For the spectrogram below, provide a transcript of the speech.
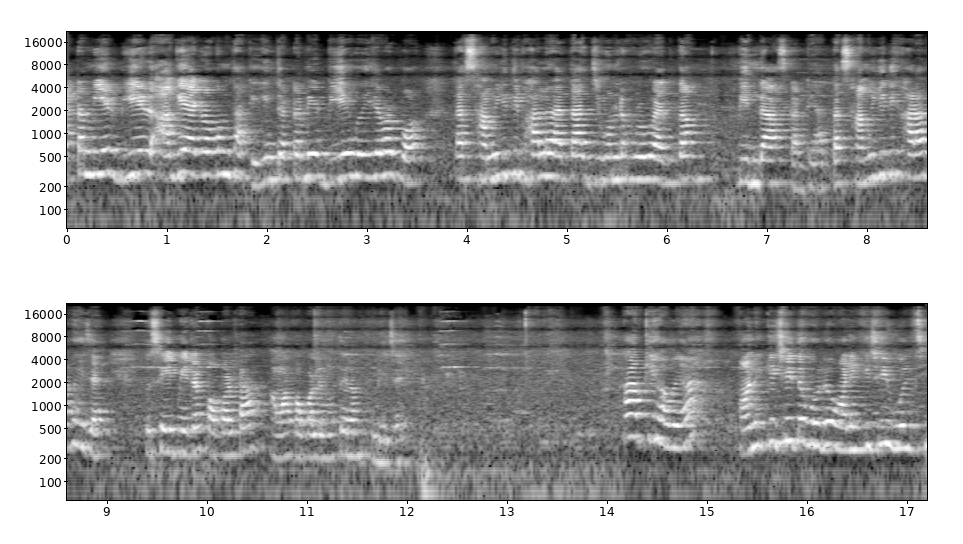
একটা মেয়ের বিয়ের আগে একরকম থাকে, কিন্তু একটা মেয়ের বিয়ে হয়ে যাওয়ার পর তার স্বামী যদি ভালো হয়, তার জীবনটা পুরো একদম বিন্দাস কাটে। আর তার স্বামী যদি খারাপ হয়ে যায়, তো সেই মেয়েটার কপালটা আমার কপালের মতো এরকম পুড়ে যায়। আর কি হবে হ্যাঁ? অনেক কিছুই তো হলো, অনেক কিছুই বলছি।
